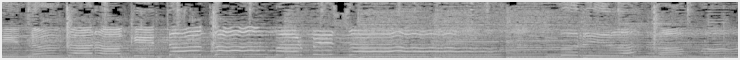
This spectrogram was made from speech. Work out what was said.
di negara kita kan berpisah. Berilah nama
